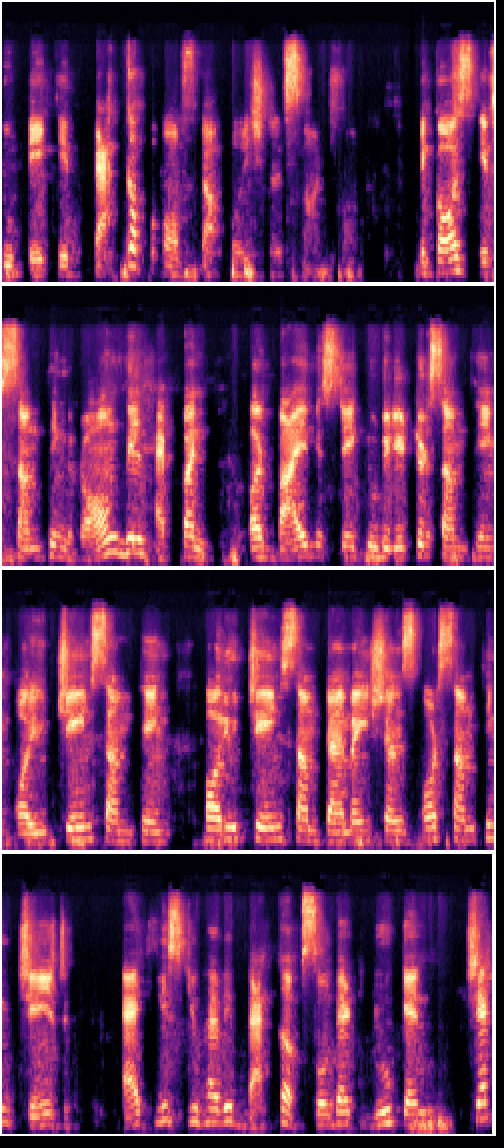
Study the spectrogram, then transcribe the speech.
to take a backup of the original smart form. Because if something wrong will happen or by mistake you deleted something or you changed something or you change some dimensions or something changed, at least you have a backup so that you can check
